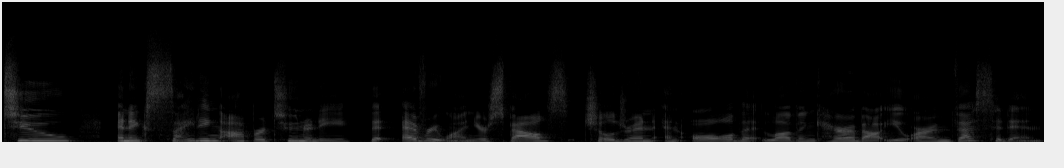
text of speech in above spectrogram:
to an exciting opportunity that everyone, your spouse, children, and all that love and care about you are invested in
